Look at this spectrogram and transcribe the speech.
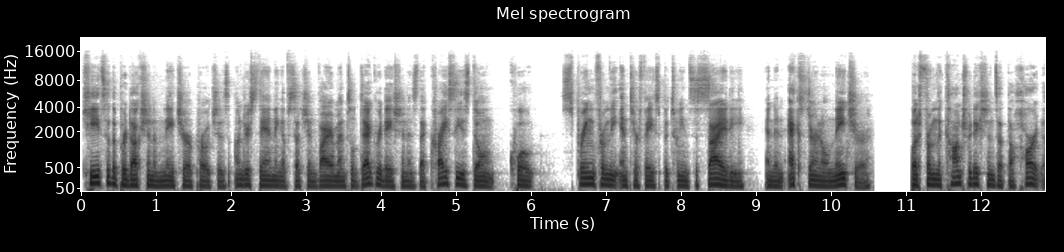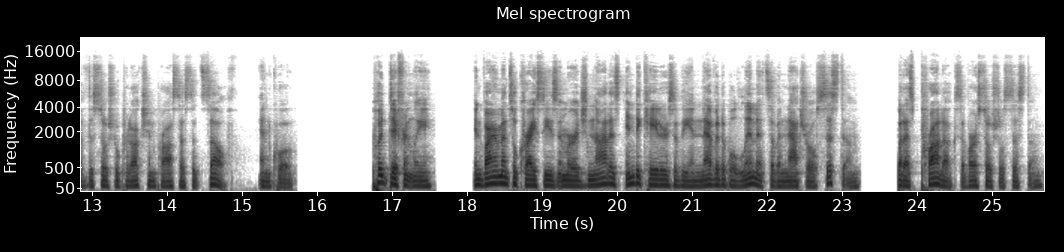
Key to the production of nature approaches understanding of such environmental degradation is that crises don't, quote, spring from the interface between society and an external nature, but from the contradictions at the heart of the social production process itself, end quote. Put differently, environmental crises emerge not as indicators of the inevitable limits of a natural system, but as products of our social system.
